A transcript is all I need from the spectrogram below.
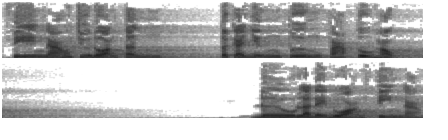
Phiền não chưa đoạn tận, Tất cả những phương pháp tu học Đều là để đoạn phiền não.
